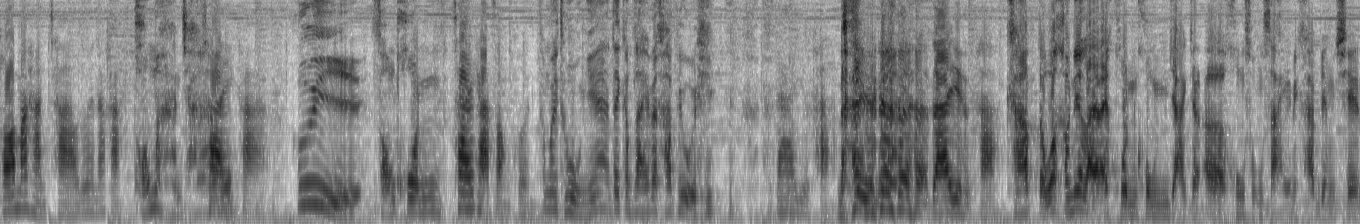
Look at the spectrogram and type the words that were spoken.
พร้อมอาหารเช้าด้วยนะคะ พร้อมอาหารเช้าใช่ค่ะ เฮ้ยสองคนใช่ค่ะสองคนทำไมถูกเงี้ยได้กำไรไหมครับพี่อุ๋ย ได้อยู่ค่ะ ได้อยู่นะ ได้อยู่ค่ะ ครับ แต่ว่าเขาวเนี่ยหลายๆ คนคงอยากจะเออคงสงสัยนะครับ อย่างเช่น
